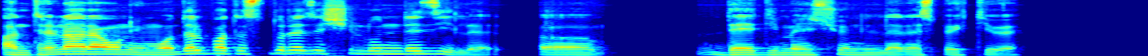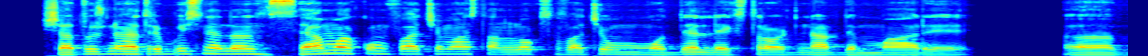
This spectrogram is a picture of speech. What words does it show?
antrenarea unui model poate să dureze și luni de zile uh, de dimensiunile respective. Și atunci noi a trebuit să ne dăm seama cum facem asta în loc să facem un model extraordinar de mare uh,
